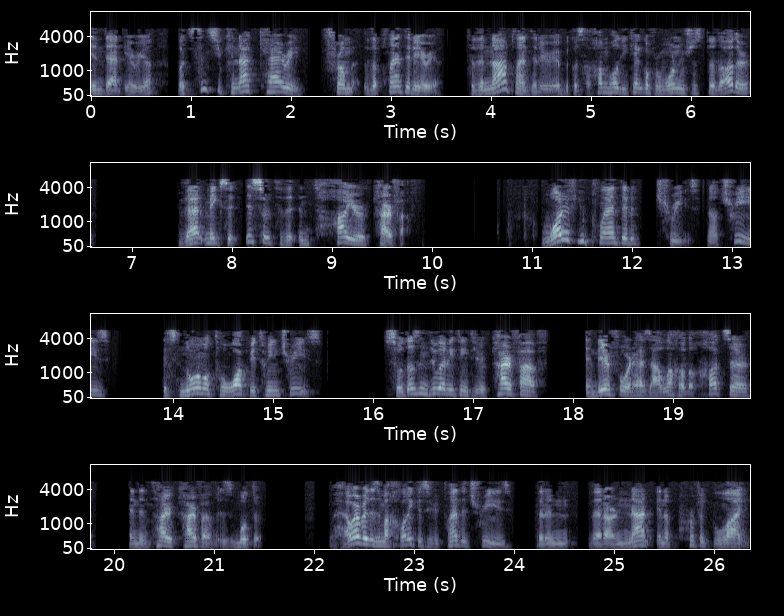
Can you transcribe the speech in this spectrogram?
in that area. But since you cannot carry from the planted area to the non-planted area, because Chacham hold you can't go from one rishus to the other, that makes it isser to the entire karfaf. What if you planted trees? Now trees, it's normal to walk between trees. So it doesn't do anything to your karfaf, and therefore it has a halach of a chotzer, and the entire karfaf is mutter. However, there's machlokes if you planted trees that are, that are not in a perfect line.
